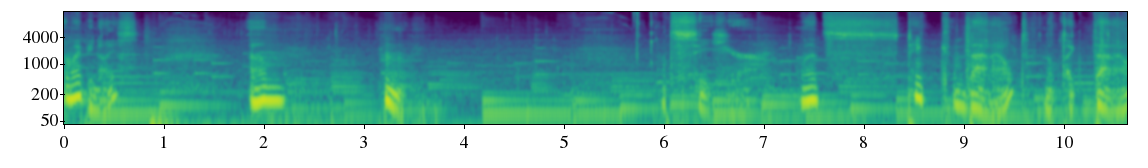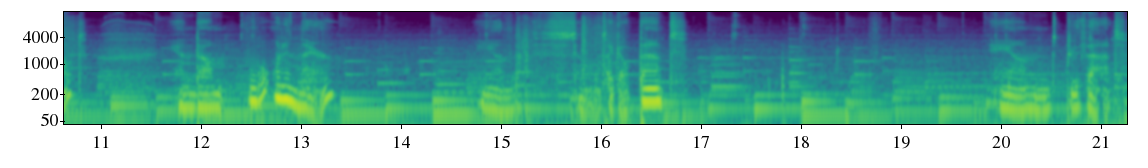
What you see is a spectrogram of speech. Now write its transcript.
that might be nice. Um, hmm. Let's see here. Let's take that out. No, we'll take that out. And, um, we'll put one in there. And and we'll take out that. And do that.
